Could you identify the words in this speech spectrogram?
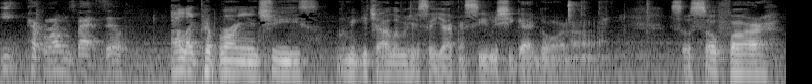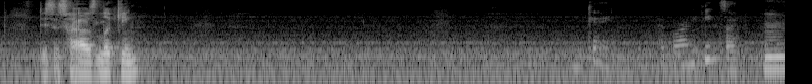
eat pepperonis by itself. I like pepperoni and cheese. Let me get y'all over here so y'all can see what she got going on. So, so far, this is how it's looking. Okay. Pepperoni pizza. hmm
